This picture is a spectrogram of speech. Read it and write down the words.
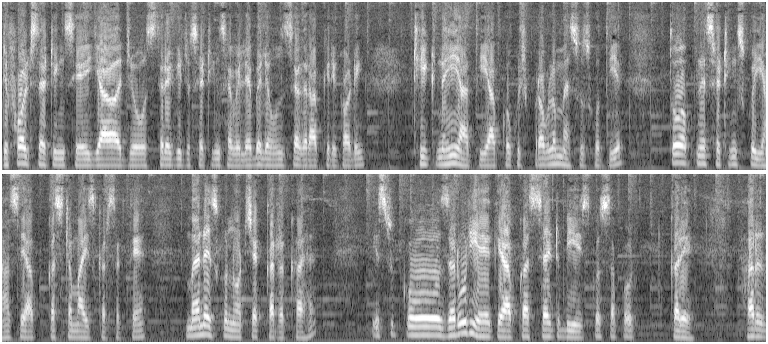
डिफ़ॉल्ट सेटिंग से या जो उस तरह की जो सेटिंग्स अवेलेबल है, उनसे अगर आपकी रिकॉर्डिंग ठीक नहीं आती, आपको कुछ प्रॉब्लम महसूस होती है तो अपने सेटिंग्स को यहाँ से आप कस्टमाइज़ कर सकते हैं। मैंने इसको नोट चेक कर रखा है। इसको ज़रूरी है कि आपका सेट भी इसको सपोर्ट करे। हर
